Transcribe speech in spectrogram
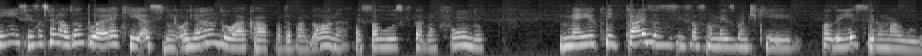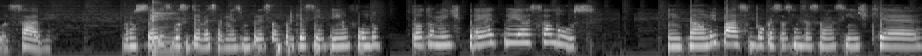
Sim, sensacional. Tanto é que, assim, olhando a capa da Madonna, essa luz que tá no fundo, meio que traz essa sensação mesmo de que poderia ser uma lua, sabe? Não sei Sim. se você teve essa mesma impressão, porque assim, tem um fundo totalmente preto e essa luz. Então me passa um pouco essa sensação assim de que é,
